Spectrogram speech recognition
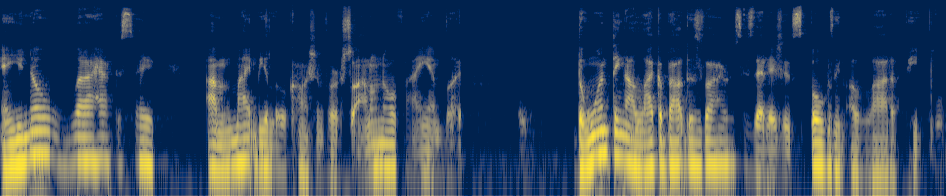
And you know what I have to say? I might be a little controversial. I don't know if I am, but the one thing I like about this virus is that it's exposing a lot of people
